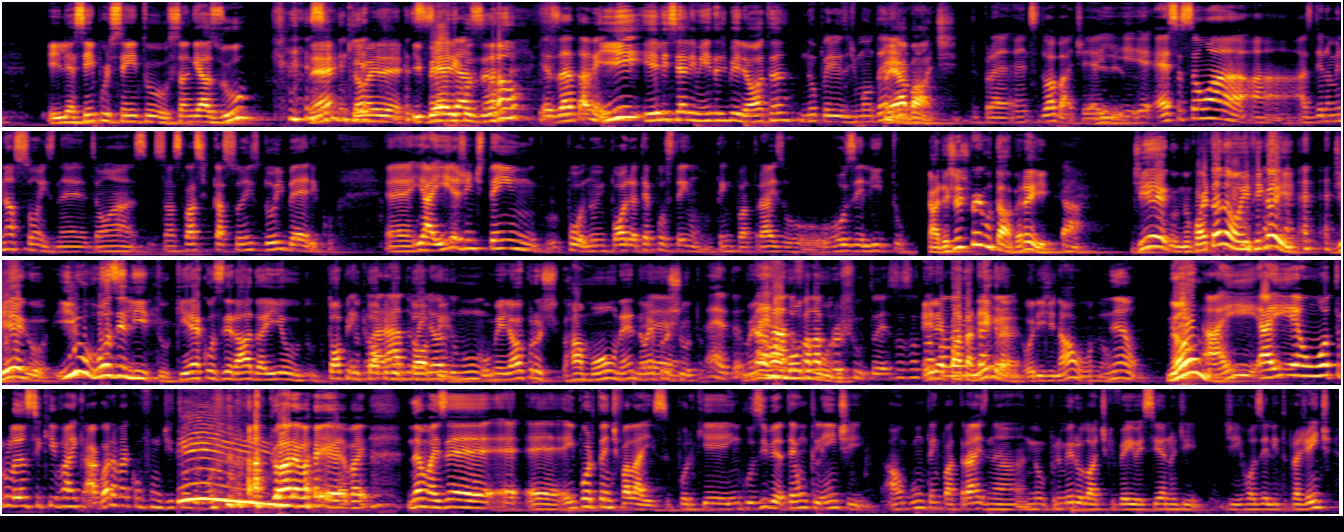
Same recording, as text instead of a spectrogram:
ele é 100% sangue azul, né? Sangue- então ele é ibéricozão. Exatamente. E ele se alimenta de belhota No período de montaneira. pré-abate. Antes do abate. É, e- essas são a, a- as denominações, né? São as, são as classificações do ibérico. É, e aí a gente tem, pô, no Empório, até postei um tempo atrás o, o Roselito. Ah, deixa eu te perguntar, peraí. Tá. Diego, não corta não, hein? Fica aí. Diego, e o Roselito, que é considerado aí o top do top do Declarado o top? melhor do mundo. O melhor prosciutto. Ramon, né? Não é, prosciutto. É, O melhor tá errado Ramon falar prosciutto. Ele é pata negra? Original? ou não? Não. Não? Aí, aí é um outro lance que vai. Agora vai confundir todo mundo. Agora vai, é, vai. Não, mas é, é, é, é importante falar isso, porque, inclusive, até um cliente, há algum tempo atrás, na, no primeiro lote que veio esse ano de, de Roselito pra gente,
